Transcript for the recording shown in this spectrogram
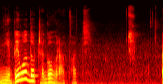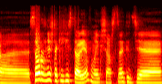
nie było do czego wracać. E, są również takie historie w mojej książce, gdzie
